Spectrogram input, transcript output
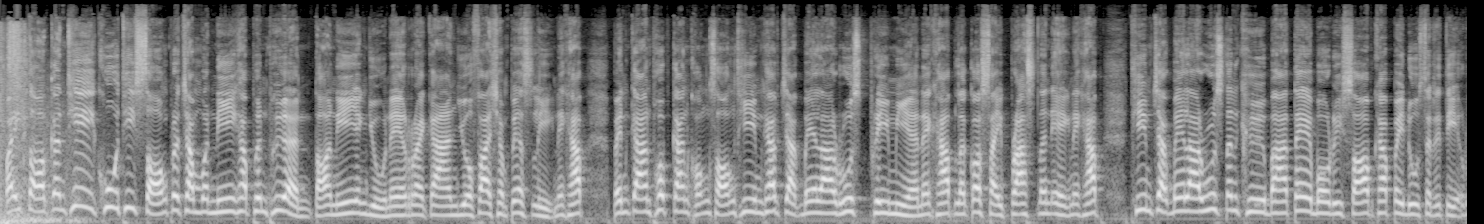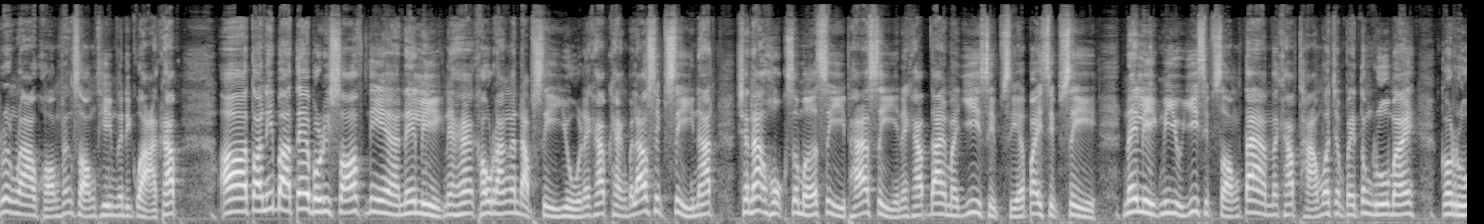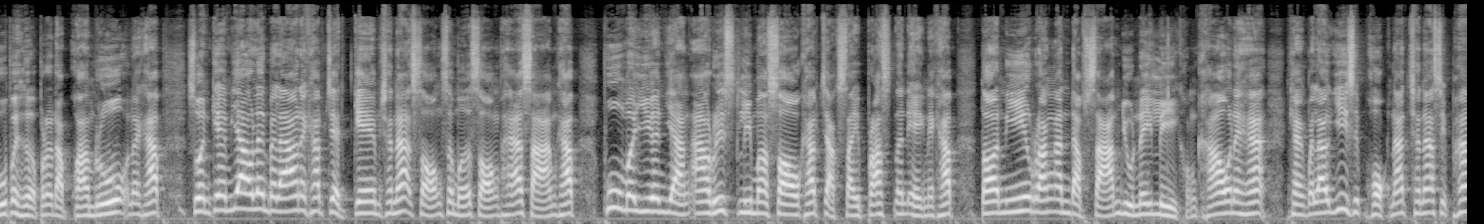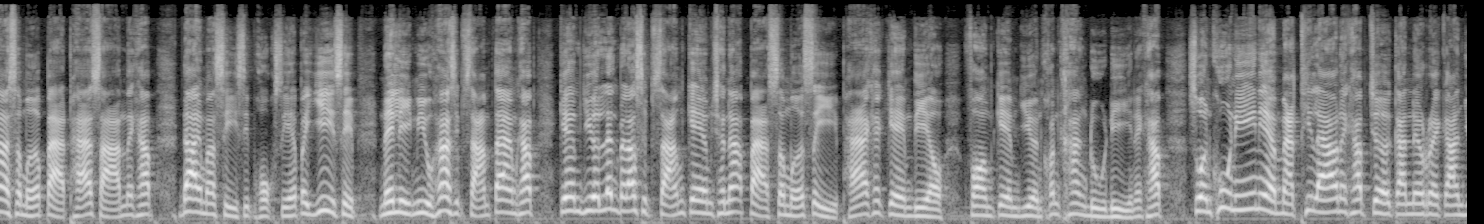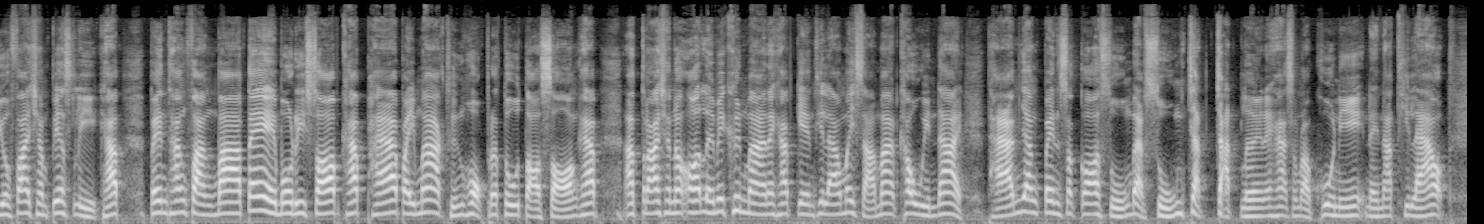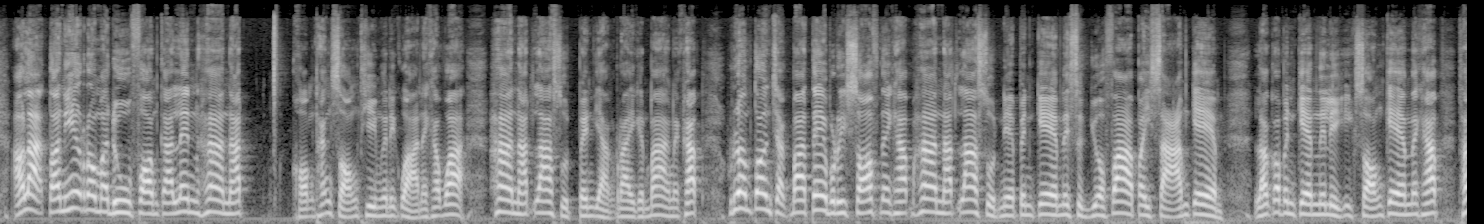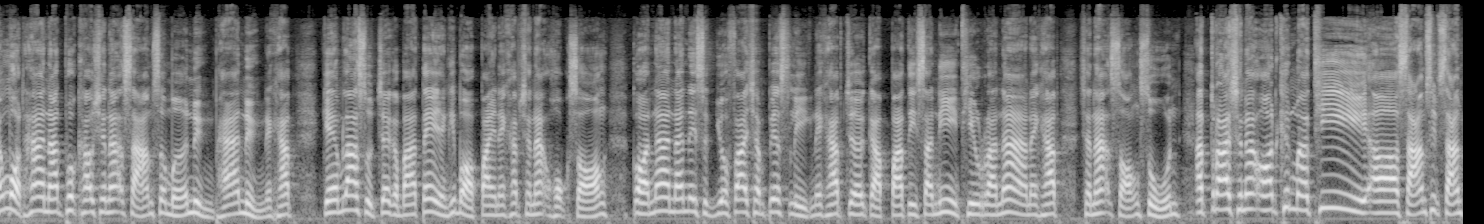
ไปต่อกันที่คู่ที่ 2 ประจำวันนี้ครับเพื่อนๆ ตอนนี้ยังอยู่ในรายการยูฟาแชมเปี้ยนส์ลีกนะครับ เป็นการพบกันของ 2 ทีมครับจากเบลารุสพรีเมียร์นะครับ แล้วก็ไซปรัสนั่นเองนะครับ ทีมจากเบลารุสนั่นคือบาเต้บริซอฟครับ ไปดูสถิติเรื่องราวของทั้ง 2 ทีมกันดีกว่าครับอตอนนี้บาเต้บริซอฟเนี่ยในลีกนะฮะเขารั้งอันดับ 4 อยู่นะครับ แข่งไปแล้ว 14 นัด ชนะ 6 เสมอ 4 แพ้ 4 นะครับ ได้มา 20 เสียไป 14 ในลีกมีอยู่ 22 แต้มนะครับ ถามว่าจำเป็นต้องรู้ไหม ก็รู้ไปเหอะระดับับความรู้นะครับ ส่วนเกมเย่าเล่นไปแล้วนะครับ7เกมชนะ 2 เสมอ 2 แพ้ 3 ครับ ผู้มาเยือนอย่างอาริสลิมาซอลครับจากไซปรัสนั่นเองนะครับ ตอนนี้รั้งอันดับ 3 อยู่ในลีกของเขานะฮะ แข่งไปแล้ว 26 นัดชนะ 15 เสมอ 8 แพ้ 3 นะครับ ได้มา 46 เสียไป 20 ในลีกมีอยู่ 53 แต้มครับ เกมเยือนเล่นไปแล้ว 13 เกมชนะ 8 เสมอ 4 แพ้แค่เกมเดียว ฟอร์มเกมเยือนค่อนข้างดูดีนะครับ ส่วนคู่นี้เนี่ยแมตช์ที่แล้วนะครับเจอกันในรายการยูฟาแชมเปี้ยนส์ลีกครับเป็นทางฝั่งบาเต้โบริซอฟครับแพ้ไปมากถึง 6 ประตูต่อ 2 ครับ อัตราชนะออสเลยไม่ขึ้นมานะครับ เกมที่แล้วไม่สามารถเข้าวินได้ แถมยังเป็นสกอร์สูงแบบสูงจัดๆเลยนะฮะสำหรับคู่นี้ในนัดที่แล้ว เอาล่ะ ตอนนี้เรามาดูฟอร์มการเล่น 5 นัด ของทั้ง 2 ทีมกันดีกว่านะครับว่า 5 นัดล่าสุดเป็นอย่างไรกันบ้างนะครับ เริ่มต้นจากบาเต้บริซอฟนะครับ 5 นัดล่าสุดเนี่ยเป็นเกมในศึกยูฟ่าไป 3 เกม แล้วก็เป็นเกมในลีกอีก 2 เกมนะครับ ทั้งหมด 5 นัดพวกเขาชนะ 3 เสมอ 1 แพ้ 1 นะครับ เกมล่าสุดเจอกับบาเต้อย่างที่บอกไปนะครับ ชนะ 6-2 ก่อนหน้านั้นในศึกยูฟ่าแชมเปี้ยนส์ลีกนะครับเจอกับปาติซานีทิราน่านะครับชนะ 2-0 อัตราชนะออสขึ้นมาที่เอ่อ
